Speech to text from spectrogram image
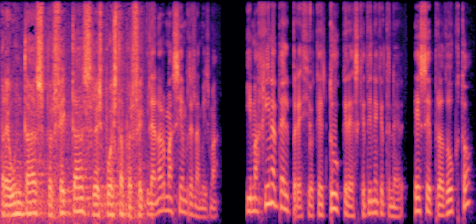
Preguntas perfectas, respuesta perfecta. Y la norma siempre es la misma. Imagínate el precio que tú crees que tiene que tener ese producto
